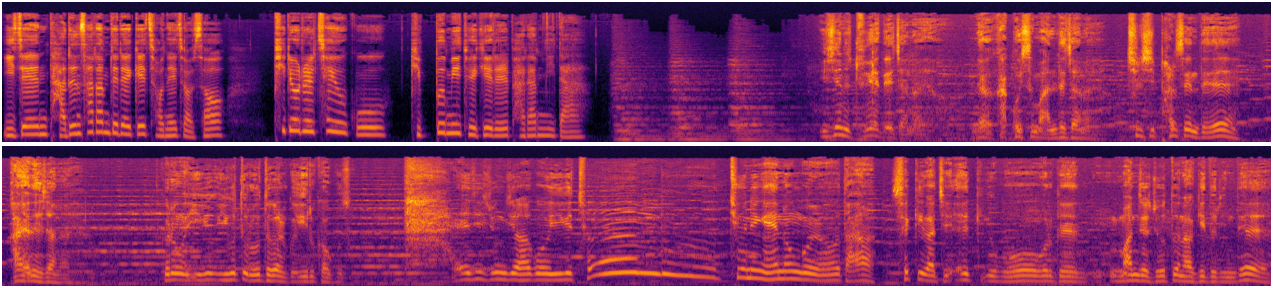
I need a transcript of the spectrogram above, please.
이젠 다른 사람들에게 전해져서 필요를 채우고 기쁨이 되기를 바랍니다. 이제는 줘야 되잖아요. 내가 갖고 있으면 안 되잖아요. 78세인데 가야 되잖아요. 그러면 이, 이것들을 어떻게 할 거야? 이렇게 하고서. 다 애지중지하고 이게 전부 튜닝 해놓은 거예요. 다 새끼같이 애끼고 그렇게 만져줬던 아기들인데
